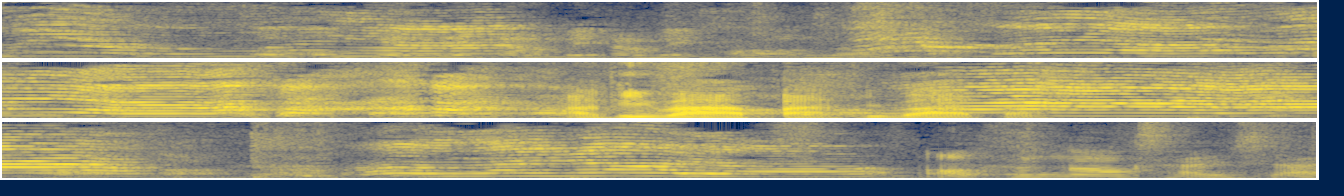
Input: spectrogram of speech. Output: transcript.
ไม่เอาโอโอเคไม่เอาไม่เอาไม่พร้อมเนาะไม่เอาไม่เอาปากปากปากออกอะพี่บาป่ะพี่บาป่ะออกออกเออไม่ได้หรอออกข้างนอกใช่ใช่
